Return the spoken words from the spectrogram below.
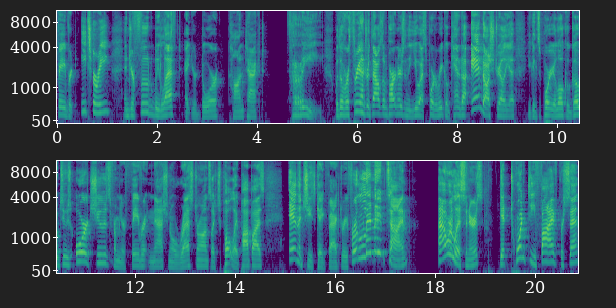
favorite eatery, and your food will be left at your door contact free. With over 300,000 partners in the US, Puerto Rico, Canada, and Australia, you can support your local go tos or choose from your favorite national restaurants like Chipotle, Popeyes, and the Cheesecake Factory. For a limited time, our listeners get 25%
